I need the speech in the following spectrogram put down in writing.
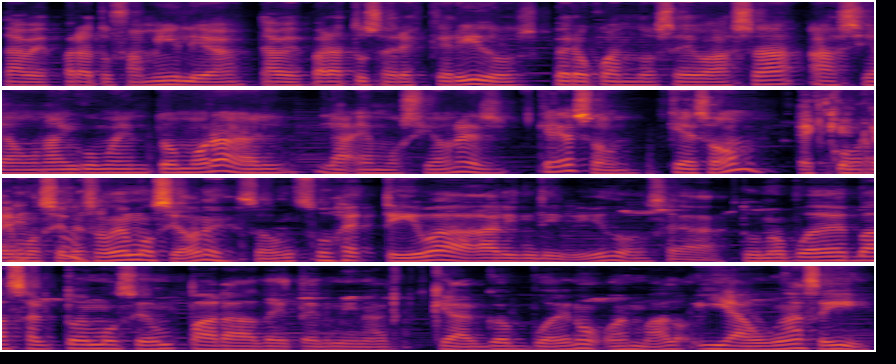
tal vez para tu familia, tal vez para tus seres queridos, pero cuando se basa hacia un argumento moral, las emociones, ¿qué son? ¿Qué son? Es que emociones son emociones, son subjetivas al individuo, o sea, tú no puedes basar tu emoción para determinar que algo es bueno o es malo, y aún así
